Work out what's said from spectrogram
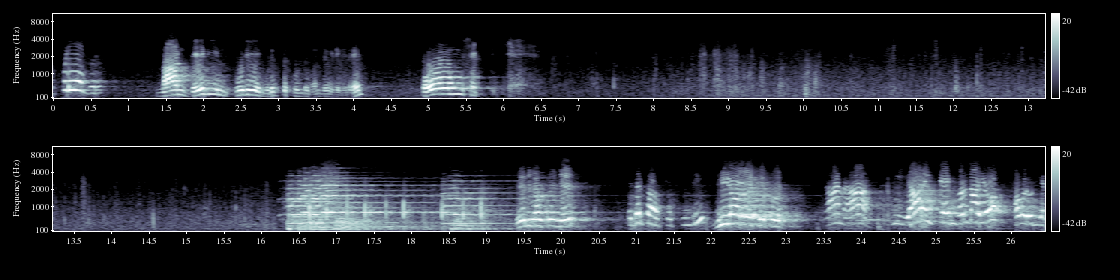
அப்படியே குரு. நான் தேவியின் பூஜையை முடித்துக் கொண்டு வந்து விடுகிறேன். ஓம் சக்தி தேவிதாஸ் எங்கே எதற்காக கேட்கின்றி நீ யாரை கேட்பதற்கு நானா? நீ யாரை தேடி வந்தாயோ அவருடைய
